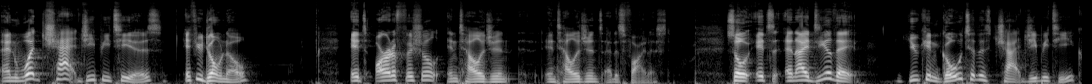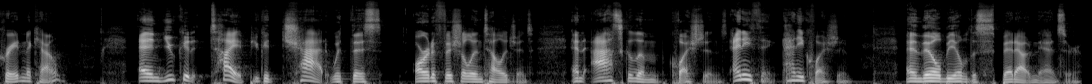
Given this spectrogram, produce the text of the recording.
And what Chat GPT is, if you don't know, it's artificial intelligent intelligence at its finest. So it's an idea that you can go to this Chat GPT, create an account, and you could type, you could chat with this artificial intelligence and ask them questions, anything, any question, and they'll be able to spit out an answer.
